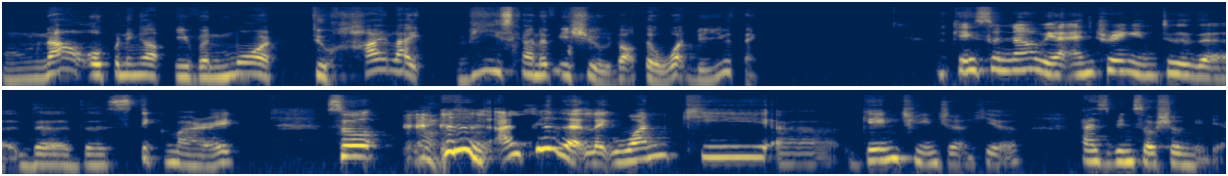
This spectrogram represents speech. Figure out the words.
now opening up even more to highlight these kind of issue? Doctor, what do you think? Okay, so now we are entering into the the the stigma, right? So hmm. I feel that like one key uh, game changer here has been social media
